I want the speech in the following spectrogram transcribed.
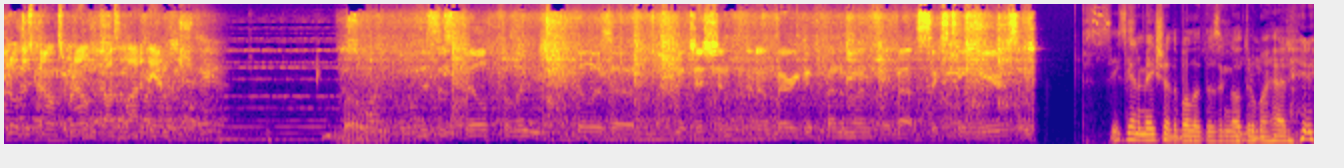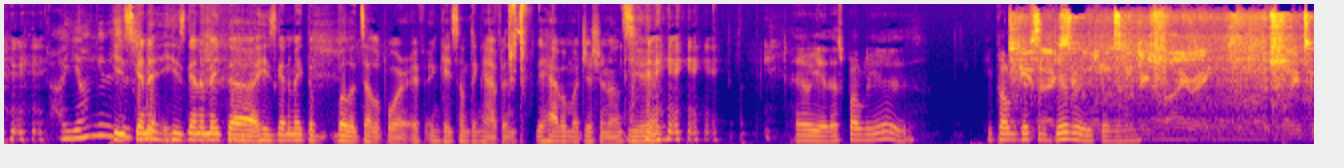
it'll just bounce around and cause a lot of damage. This is Bill Kalush. Bill is a magician and a very good friend of mine for about 16 years. And He's gonna make sure the bullet doesn't go through my head. How young is he's gonna dude? he's gonna make the he's gonna make the bullet teleport if in case something happens. They have a magician on set. Hell yeah, that's probably is. He probably gets some actually gibberish one over that's going to there. be firing the 22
